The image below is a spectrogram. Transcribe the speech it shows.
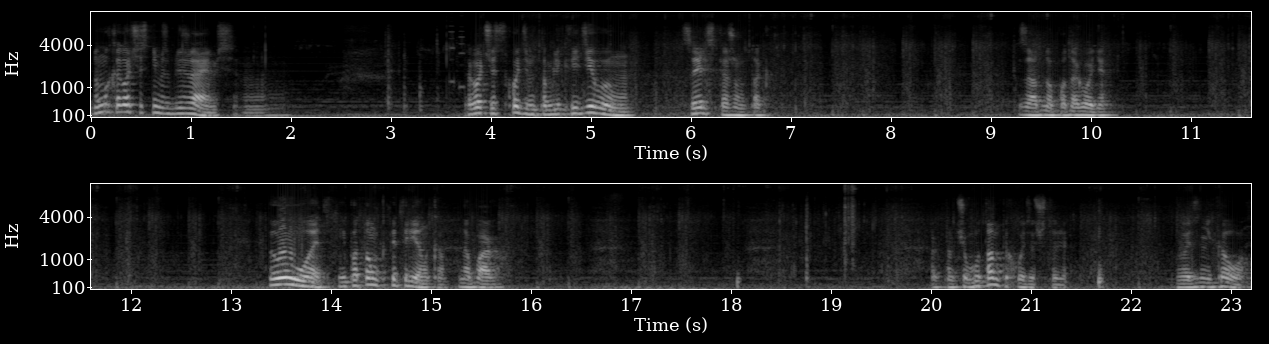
Ну, мы, короче, с ним сближаемся. Короче, сходим, там ликвидируем цель, скажем так. Заодно по дороге. Вот. И потом к Петренко на бар. Так, там что, мутанты ходят, что ли? Вроде никого.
